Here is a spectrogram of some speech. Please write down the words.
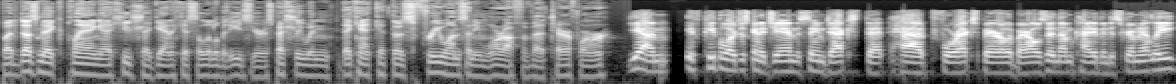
But it does make playing a huge Giganticus a little bit easier, especially when they can't get those free ones anymore off of a Terraformer. Yeah, if people are just going to jam the same decks that had 4x barrel of barrels in them kind of indiscriminately,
